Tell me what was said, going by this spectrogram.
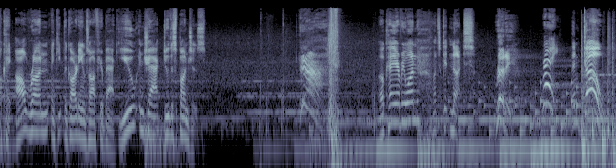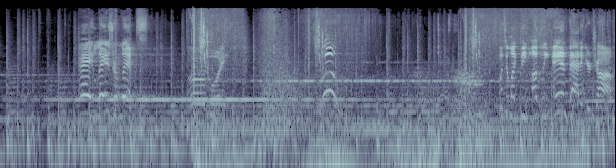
Okay, I'll run and keep the Guardians off your back. You and Jack do the sponges. Yeah! Okay, everyone, let's get nuts. Ready! Ready! Then go! Hey, laser lips! Oh boy. Woo! What's it like being ugly and bad at your job?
